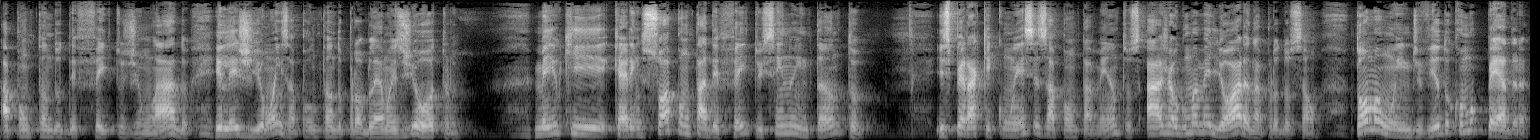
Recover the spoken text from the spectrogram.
apontando defeitos de um lado e legiões apontando problemas de outro. Meio que querem só apontar defeitos sem, no entanto, esperar que com esses apontamentos haja alguma melhora na produção. Tomam um indivíduo como pedra.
